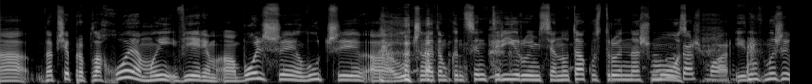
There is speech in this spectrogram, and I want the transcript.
А, вообще про плохое мы верим а, больше, лучше, а, лучше на этом концентрируемся. Но так устроен наш Ну, мозг. Кошмар. И ну, мы же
